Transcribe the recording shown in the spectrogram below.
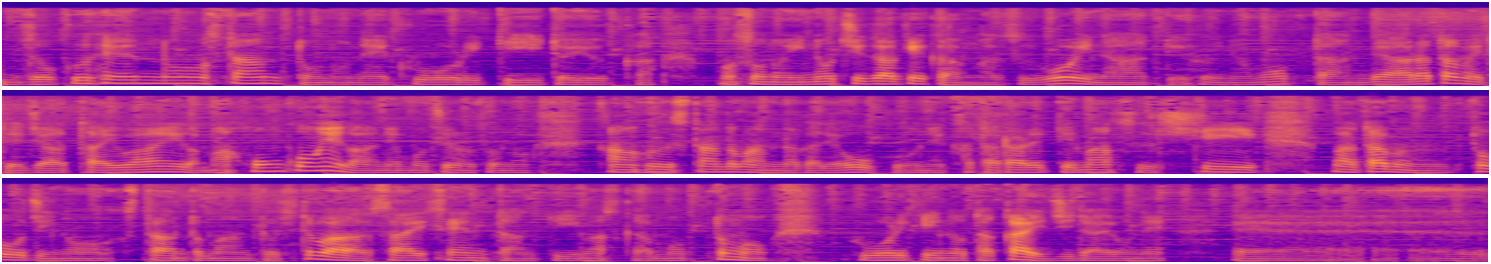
続編のスタントのね、クオリティというか、もうその命がけ感がすごいなっていうふうに思ったんで、改めてじゃあ台湾映画、まあ香港映画はね、もちろんそのカンフースタントマンの中で多くをね、語られてますし、まあ多分当時のスタントマンとしては最先端といいますか、最もクオリティの高い時代をね、え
